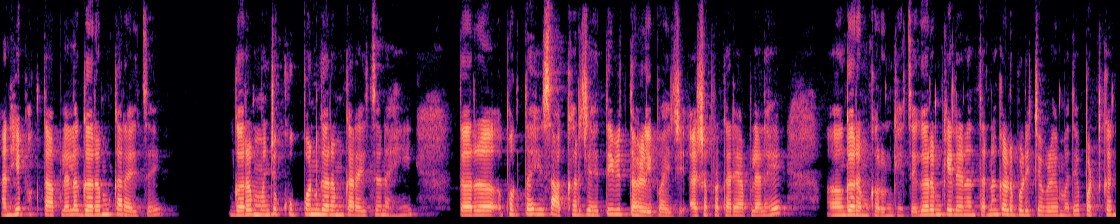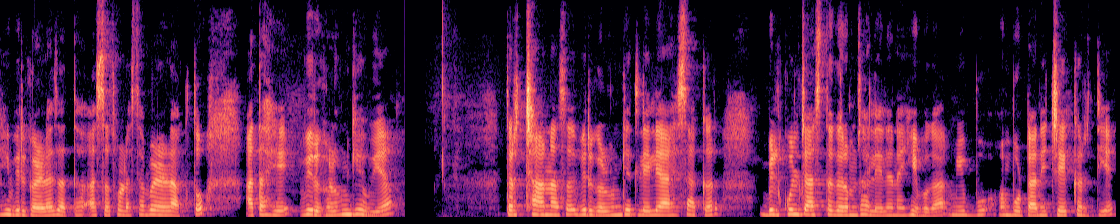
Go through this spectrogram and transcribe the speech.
आणि हे फक्त आपल्याला गरम करायचं आहे गरम म्हणजे खूप पण गरम करायचं नाही. तर फक्त ही साखर जी आहे ती वितळली पाहिजे. अशा प्रकारे आपल्याला हे गरम करून घ्यायचं आहे गरम केल्यानंतर ना गडबडीच्या वेळेमध्ये पटकन ही विरघळलं जातं. असं थोडासा वेळ लागतो. आता हे विरघळून घेऊया. तर छान असं विरघळून घेतलेली आहे साखर. बिलकुल जास्त गरम झालेलं नाही हे बघा. मी बो बोटाने चेक करते आहे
